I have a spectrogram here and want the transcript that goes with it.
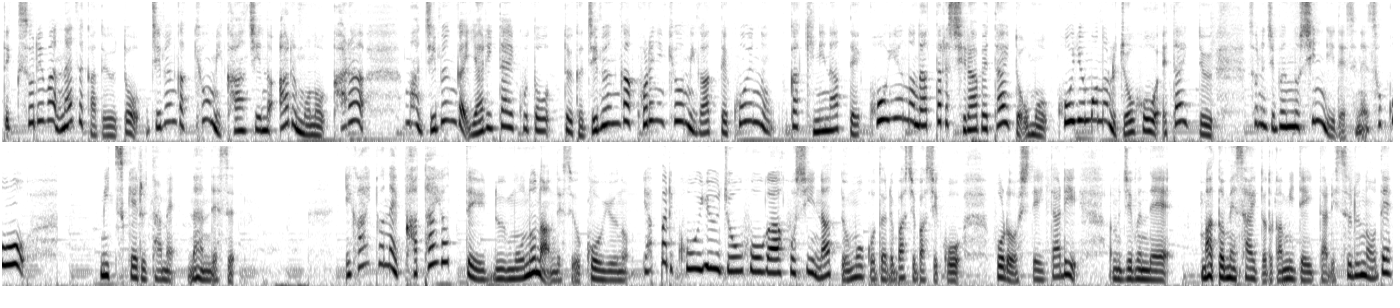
でそれはなぜかというと自分が興味関心のあるものから、まあ、自分がやりたいことというか自分がこれに興味があってこういうのが気になってこういうのだったら調べたいと思うこういうものの情報を得たいっていうその自分の心理ですねそこを見つけるためなんです。意外とね偏っているものなんですよこういうの。やっぱりこういう情報が欲しいなって思うことでバシバシこうフォローしていたりあの自分でまとめサイトとか見ていたりするので、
